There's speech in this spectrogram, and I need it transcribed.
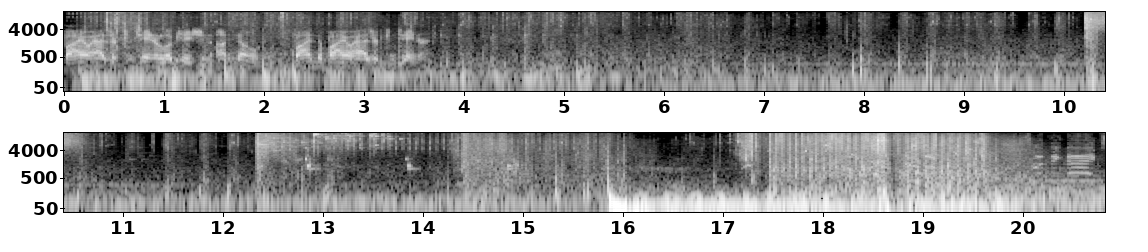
Biohazard container location unknown. Find the biohazard container. Flipping mags!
